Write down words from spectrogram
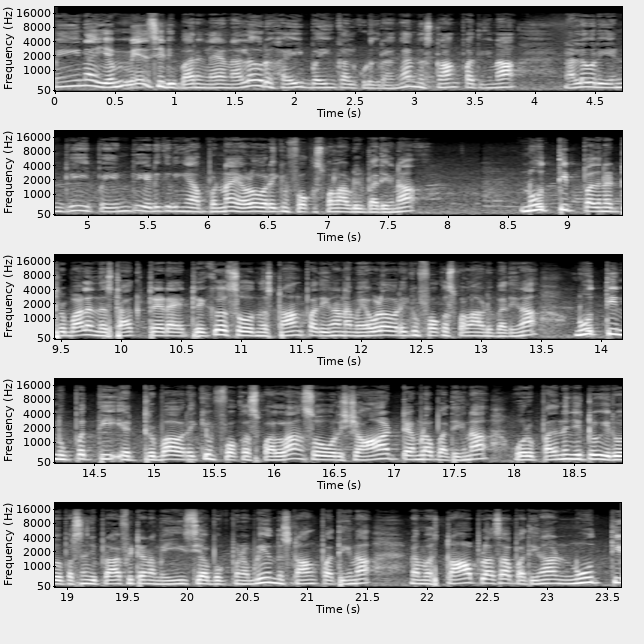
மெயினாக எம்ஏசிடி பாருங்களேன் நல்ல ஒரு ஹை பயங்கால் கொடுக்குறாங்க. அந்த ஸ்டாக் பார்த்தீங்கன்னா நல்ல ஒரு என்ட்ரி இப்போ என்ட்ரி எடுக்கிறீங்க அப்படின்னா எவ்வளோ வரைக்கும் ஃபோக்கஸ் பண்ணலாம் அப்படின்னு பார்த்தீங்கன்னா நூற்றி பதினெட்டு ரூபாயில் இந்த ஸ்டாக் ட்ரேட் ஆகிட்டுருக்கு ஸோ இந்த ஸ்டாக் பார்த்திங்கன்னா நம்ம எவ்வளோ வரைக்கும் ஃபோக்கஸ் பண்ணலாம் அப்படின்னு பார்த்தீங்கன்னா நூற்றி முப்பத்தி எட்டு ரூபா வரைக்கும் ஃபோக்கஸ் பண்ணலாம். ஸோ ஒரு ஷார்ட் டைமில் பார்த்திங்கன்னா ஒரு பதினஞ்சு டு இருபது பர்சன்டேஜ் ப்ராஃபிட்டாக நம்ம ஈஸியாக புக் பண்ண முடியும். இந்த ஸ்டாக் பார்த்திங்கன்னா நம்ம ஸ்டாப் லாஸாக பார்த்திங்கன்னா நூற்றி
